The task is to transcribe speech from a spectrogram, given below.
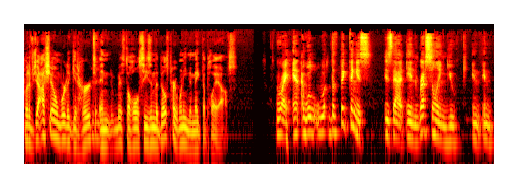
but if Josh Allen were to get hurt Mm-hmm. and miss the whole season, the Bills probably wouldn't even make the playoffs. Right, and I will. The big thing is is that in wrestling, you in in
